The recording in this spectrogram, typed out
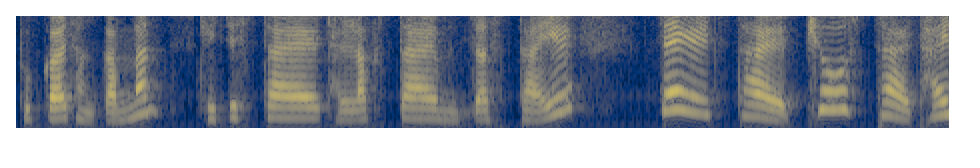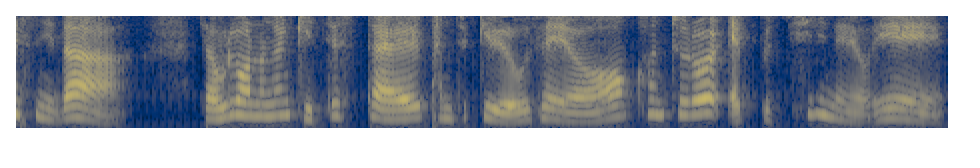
볼까요? 잠깐만. 개체 스타일, 단락 스타일, 문자 스타일, 셀 스타일, 표 스타일 다 있습니다. 자, 우리가 오는 건 개체 스타일 단축키 외우세요. 컨트롤 F7이네요. 예.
